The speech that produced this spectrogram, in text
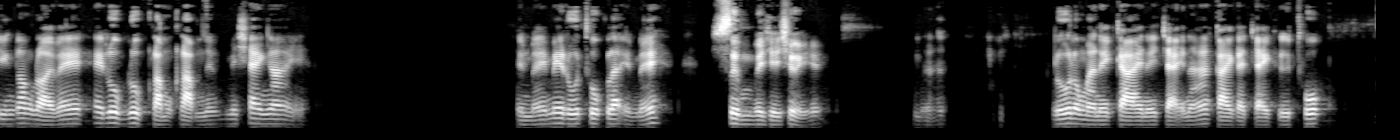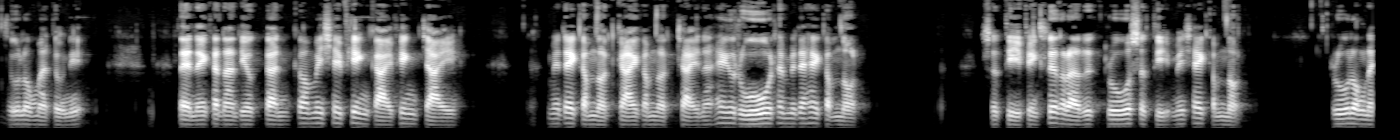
ทิ้งร่องรอยไว้ให้รูปรูปคลำคลำเนี่ยไม่ใช่ง่าย ห็นไหมไม่รู้ทุกข์แล้วเห็นไหมซึมไปเฉยๆนะรู้ลงมาในกายในใจนะ กายกับใจคือทุกข์รู้ลงมาตรงนี้ แต่ในขณะเดียวกันก็ไม่ใช่เพ่งกายเพ่งใจ ไม่ได้กำหนดกายกำหนดใจนะ ให้รู้ท่านไม่ได้ให้กำหนด สติเป็นเครื่องระลึกรู้ สติไม่ใช่กำหนด รู้ลงใน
